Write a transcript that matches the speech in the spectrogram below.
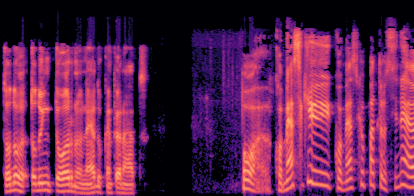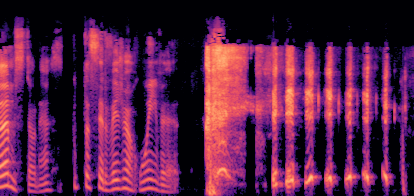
todo, todo o entorno, né, do campeonato? Porra, começa que, começa que o patrocínio é Amstel, né? Puta cerveja ruim, velho.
